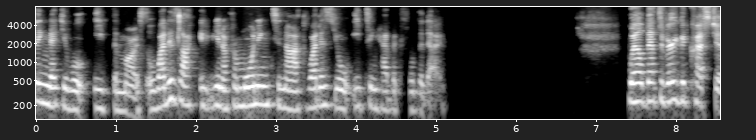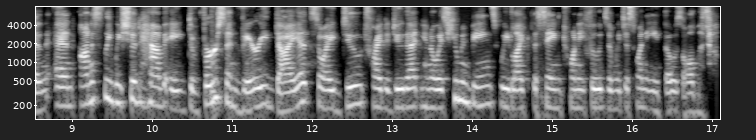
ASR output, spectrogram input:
thing that you will eat the most? Or what is like, you know, from morning to night, what is your eating habit for the day? Well, that's a very good question. And honestly, we should have a diverse and varied diet. So I do try to do that. You know, as human beings, we like the same 20 foods and we just want to eat those all the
